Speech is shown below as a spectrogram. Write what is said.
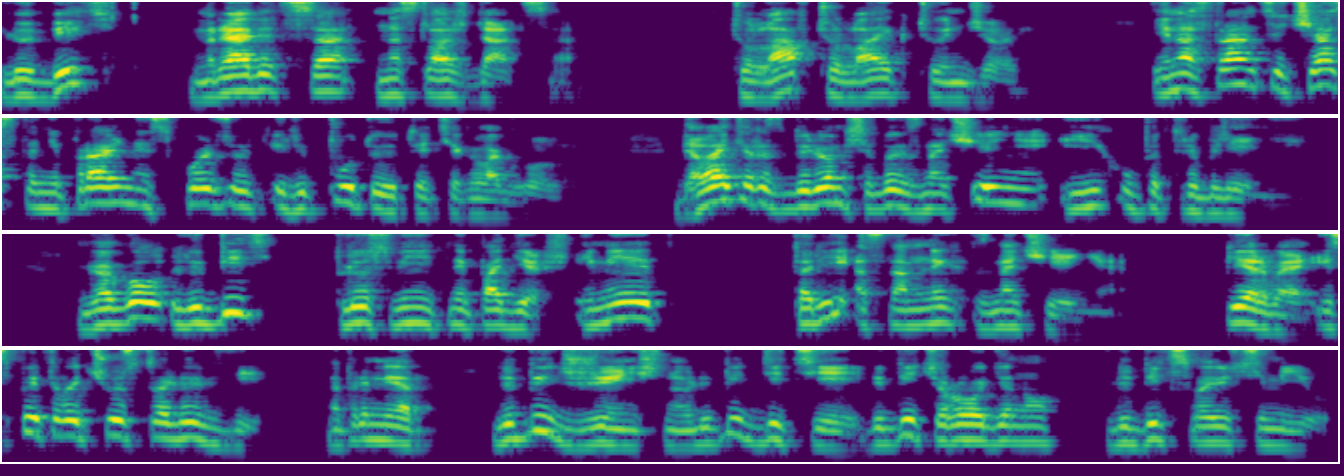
Любить, нравится, наслаждаться. To love, to like, to enjoy. Иностранцы часто неправильно используют или путают эти глаголы. Давайте разберемся в их значении и их употреблении. Глагол «любить» плюс винительный падеж имеет три основных значения. Первое – испытывать чувство любви. Например, любить женщину, любить детей, любить родину, любить свою семью.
